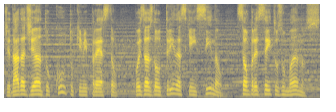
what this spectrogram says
De nada adianta o culto que me prestam, pois as doutrinas que ensinam são preceitos humanos.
